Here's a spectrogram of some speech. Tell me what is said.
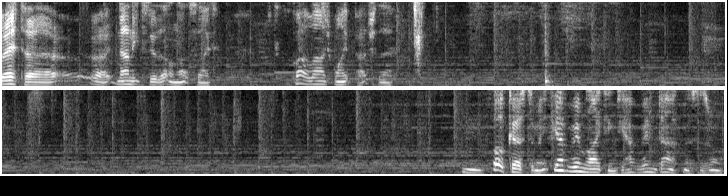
Better. Right, now I need to do that on that side. Quite a large white patch there. Hmm, thought occurs to me, if you have rim lighting, do you have rim darkness as well?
